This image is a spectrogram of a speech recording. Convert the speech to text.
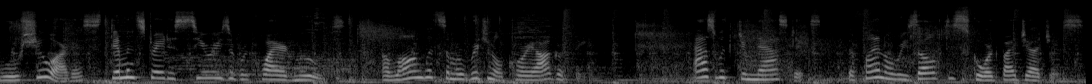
Wushu artists demonstrate a series of required moves, along with some original choreography. As with gymnastics, the final result is scored by judges.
